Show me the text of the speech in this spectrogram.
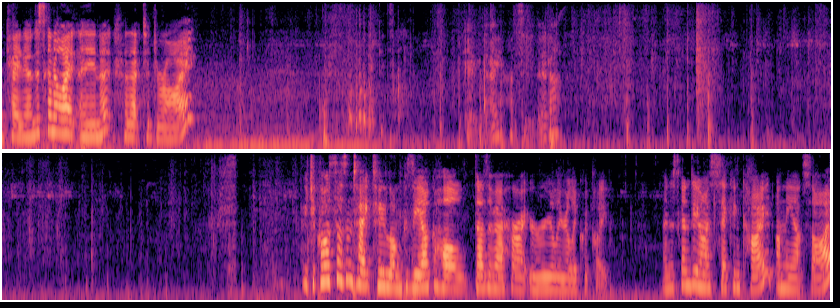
Okay, now I'm just going to wait a minute for that to dry. There we go, that's a bit better. Which of course doesn't take too long because the alcohol does evaporate really, really quickly. I'm just going to do my second coat on the outside.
